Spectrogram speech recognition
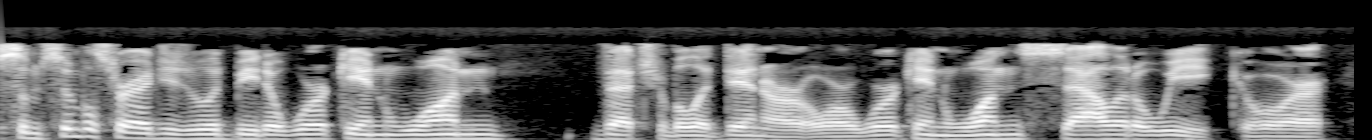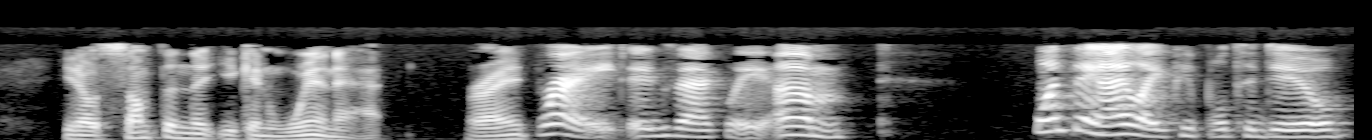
Some simple strategies would be to work in one vegetable at dinner or work in one salad a week or you know something that you can win at, right? Right, exactly. Um, one thing I like people to do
